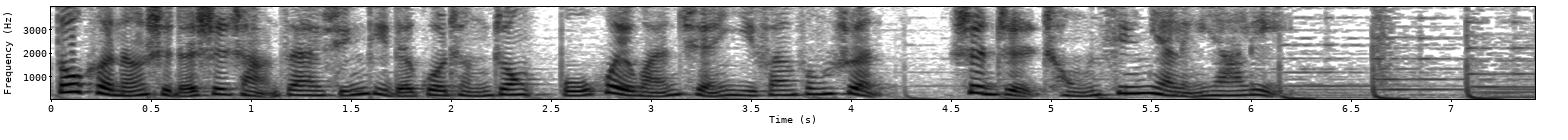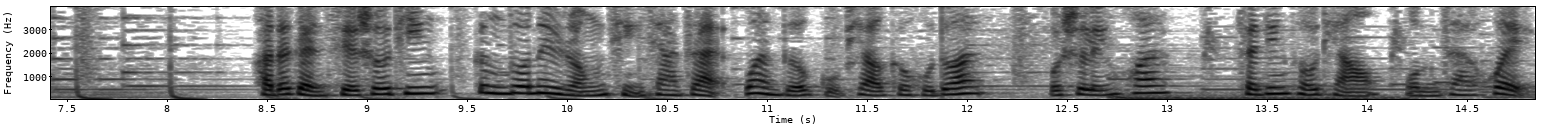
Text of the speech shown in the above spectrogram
都可能使得市场在寻底的过程中不会完全一帆风顺，甚至重新面临压力。好的，感谢收听，更多内容请下载万德股票客户端，我是林欢，财经头条，我们再会。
